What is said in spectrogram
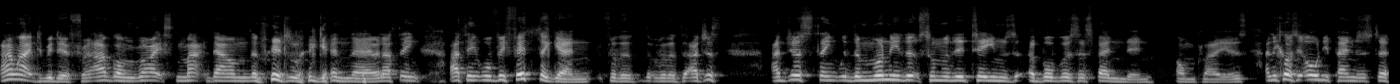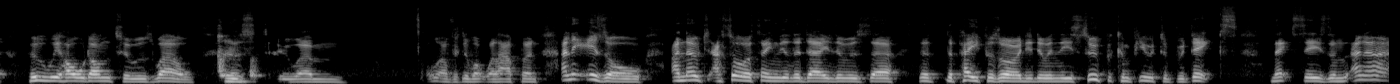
I like to be different. I've gone right smack down the middle again there, and I think I think we'll be fifth again for the for the. I just I just think with the money that some of the teams above us are spending on players, and of course it all depends as to who we hold on to as well as to um, obviously what will happen. And it is all i know i saw a thing the other day there was uh, the the papers already doing these supercomputer predicts next season. And uh,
